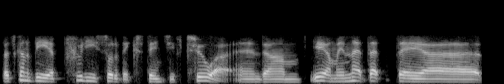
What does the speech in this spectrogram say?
but it's going to be a pretty sort of extensive tour, and um, yeah, I mean that that they're, uh,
